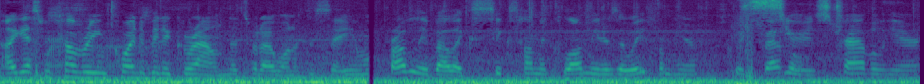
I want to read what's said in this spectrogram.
I guess we're covering quite a bit of ground. That's what I wanted to say. Probably about like 600 kilometers away from here. Quick travel. Serious travel here.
